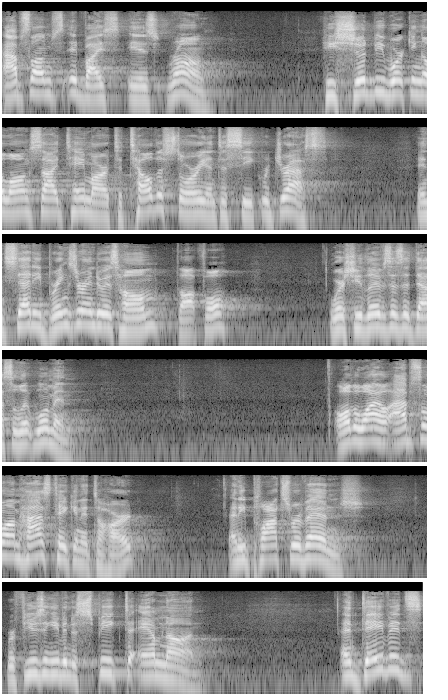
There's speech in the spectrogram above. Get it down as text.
Absalom's advice is wrong. He should be working alongside Tamar to tell the story and to seek redress. Instead, he brings her into his home, thoughtful, where she lives as a desolate woman. All the while, Absalom has taken it to heart and he plots revenge, refusing even to speak to Amnon. And David's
